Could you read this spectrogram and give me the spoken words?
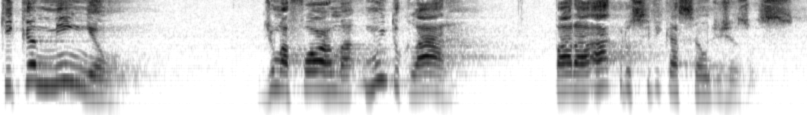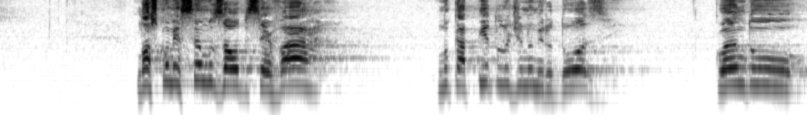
que caminham de uma forma muito clara para a crucificação de Jesus. Nós começamos a observar no capítulo de número 12, quando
